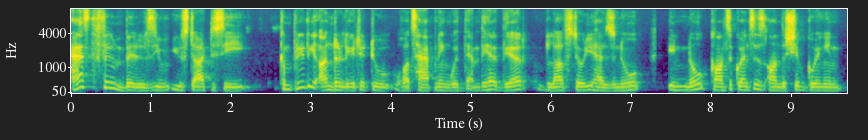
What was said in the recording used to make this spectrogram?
As the film builds, you you start to see completely unrelated to what's happening with them. They have, their love story has no in no consequences on the ship going in,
